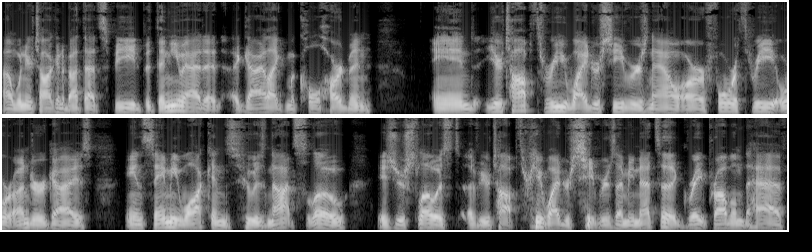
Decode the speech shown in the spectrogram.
uh, when you're talking about that speed. But then you add a, a guy like Mecole Hardman, and your top three wide receivers now are four three or under guys. And Sammy Watkins, who is not slow, is your slowest of your top three wide receivers. I mean, that's a great problem to have.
